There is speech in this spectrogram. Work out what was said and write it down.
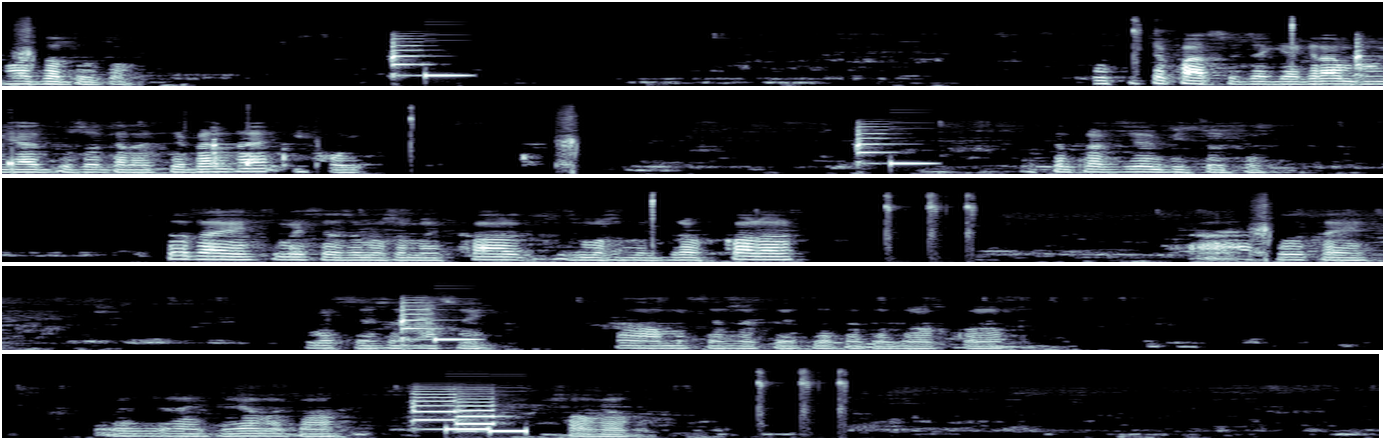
bo za dużo. Musicie patrzeć jak ja gram, bo ja dużo gadać nie będę i chuj. Jestem prawdziwym bicusem. Tutaj myślę, że możemy że możemy drop color. A tutaj myślę, że raczej. No myślę, że to jest na pewno drop color. Realizujemy go szowem.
